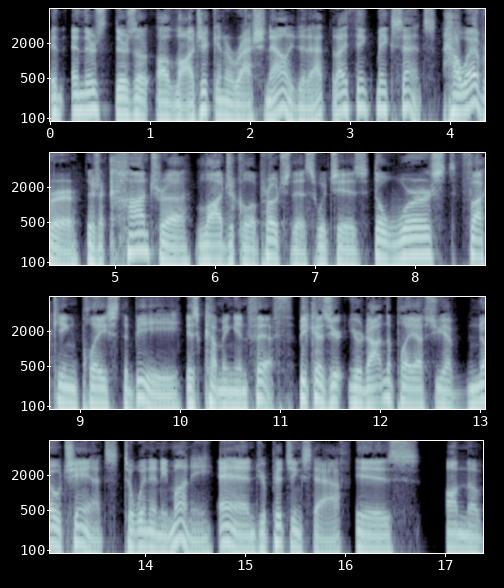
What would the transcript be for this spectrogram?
And, and there's there's a, a logic and a rationality to that that I think makes sense. However, there's a contra logical approach to this, which is the worst fucking place to be is coming in fifth because you're you're not in the playoffs. You have no chance to win any money, and your pitching staff is on the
